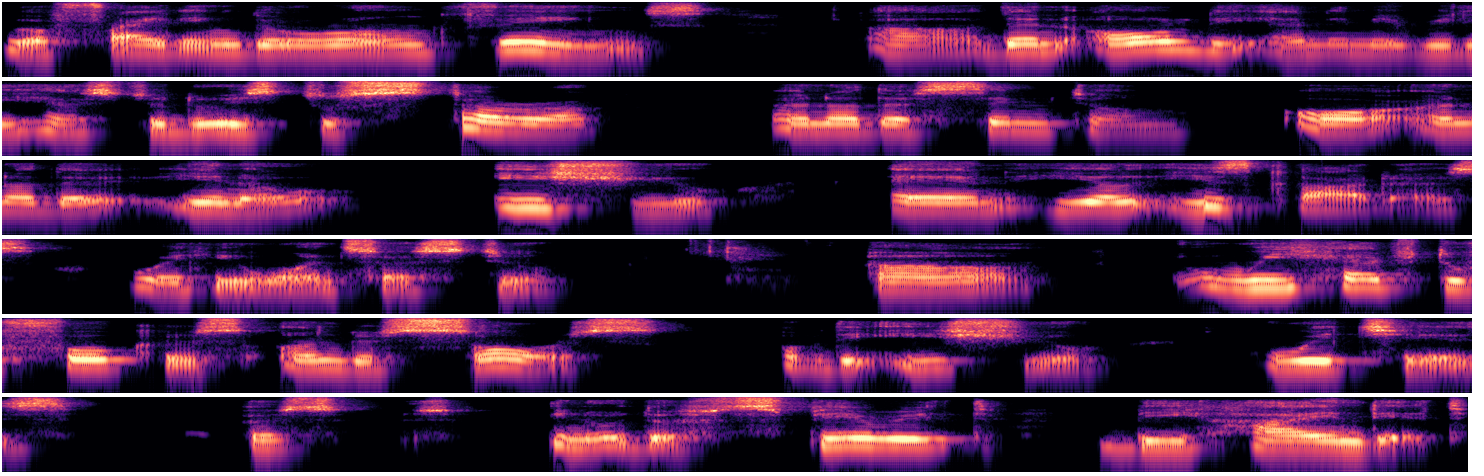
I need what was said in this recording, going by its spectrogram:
we are fighting the wrong things. Uh, then all the enemy really has to do is to stir up another symptom or another, you know, issue, and he'll, he's got us where he wants us to. Uh, we have to focus on the source of the issue, which is, you know, the spirit behind it.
